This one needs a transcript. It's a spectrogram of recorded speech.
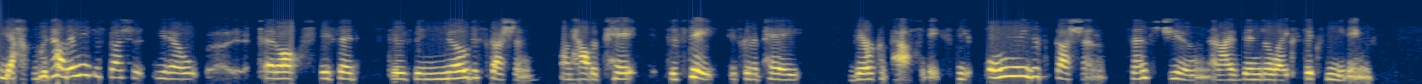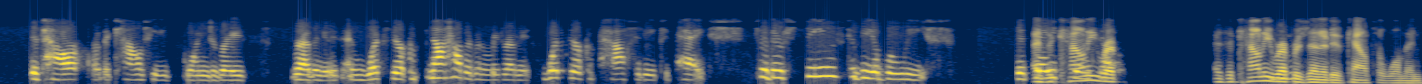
yeah, without any discussion, you know, uh, at all. They said there's been no discussion on how to pay. The state is going to pay their capacity. The only discussion since June, and I've been to like six meetings, is how are the counties going to raise revenues and what's their not how they're going to raise revenues, what's their capacity to pay. So there seems to be a belief that as they a county rep, as a county mm-hmm. representative councilwoman,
